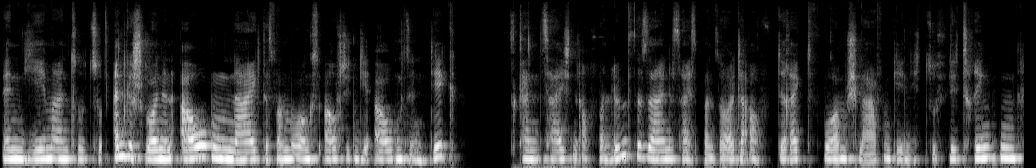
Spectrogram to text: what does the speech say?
wenn jemand so zu angeschwollenen Augen neigt, dass man morgens aufsteht und die Augen sind dick, das kann ein Zeichen auch von Lymphe sein. Das heißt, man sollte auch direkt vorm Schlafengehen nicht zu viel trinken,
